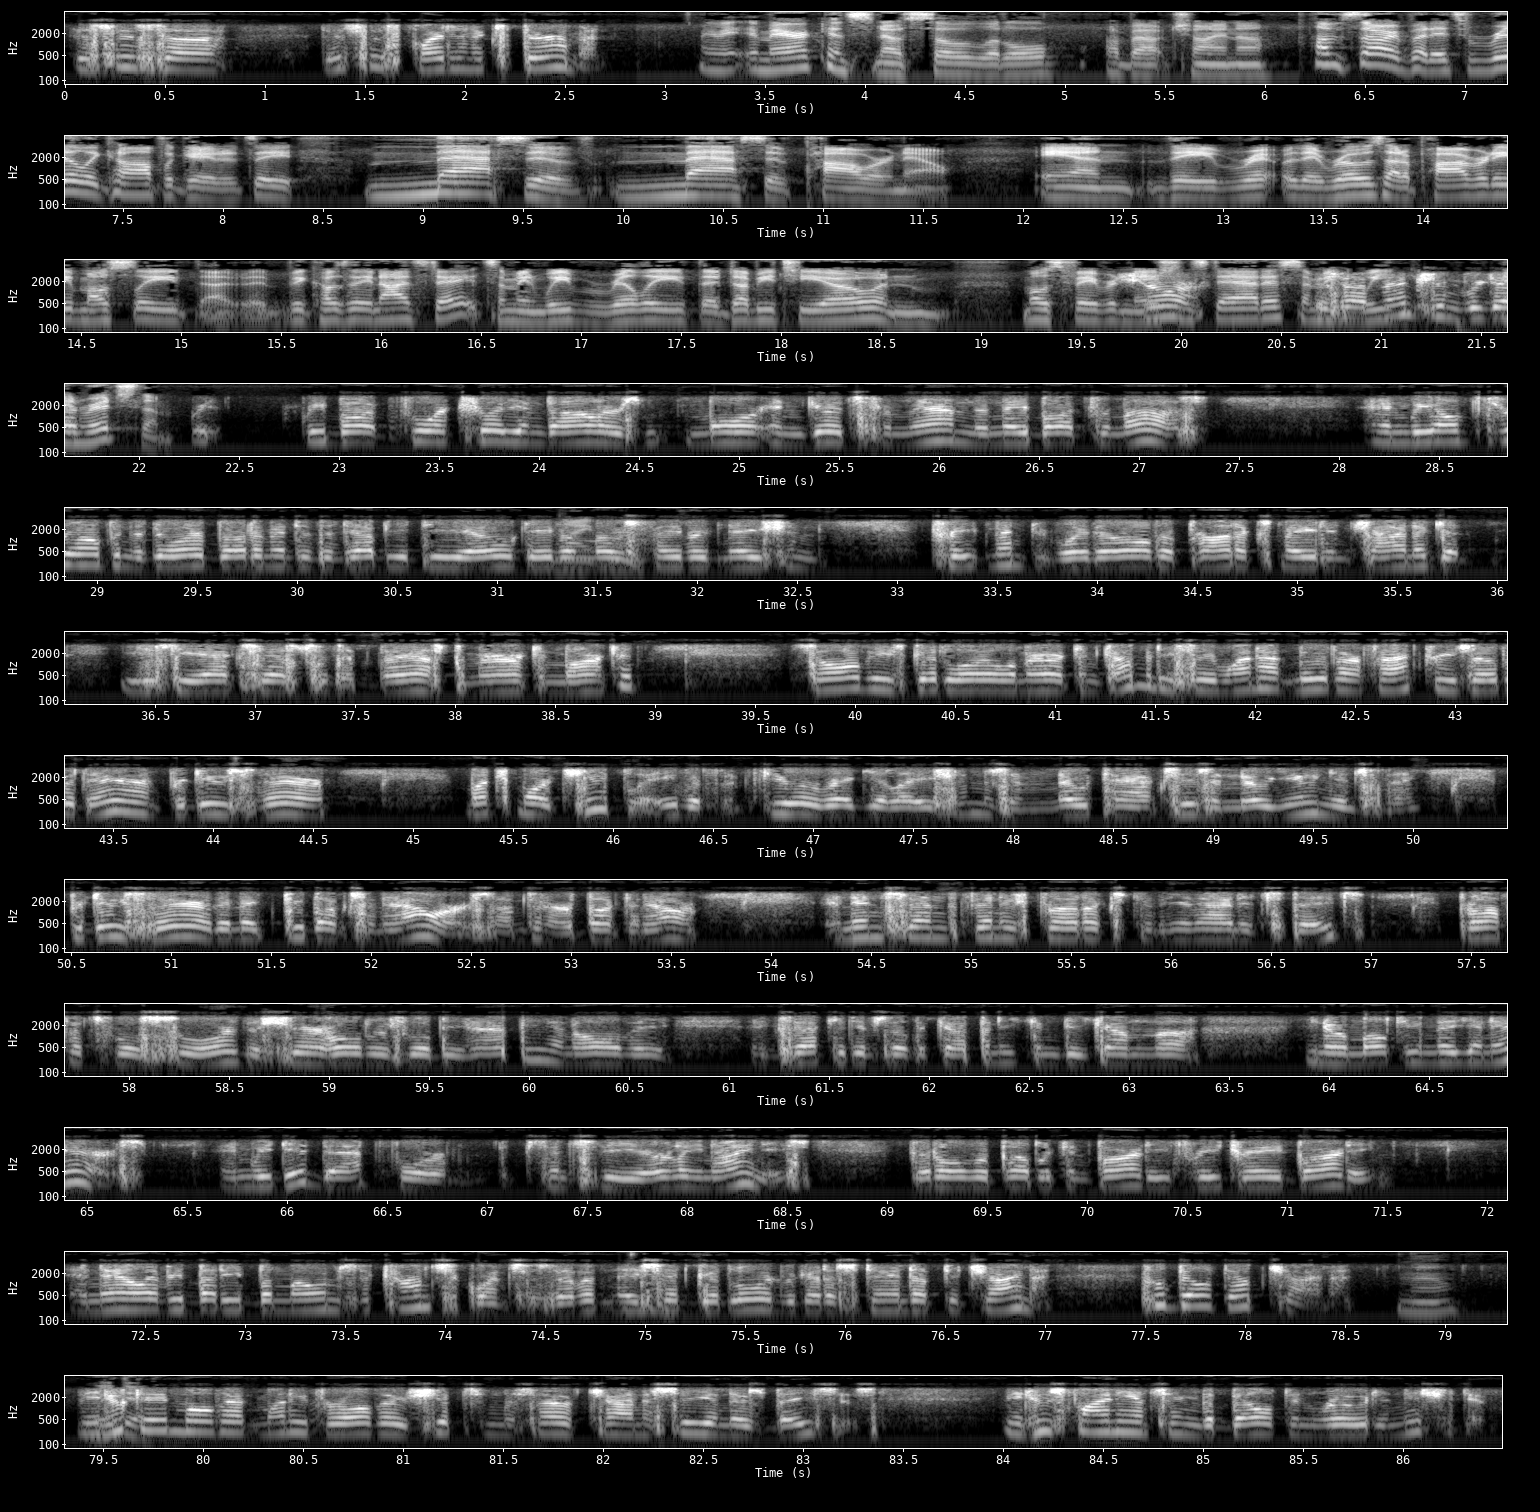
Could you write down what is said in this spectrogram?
This is uh, this is quite an experiment. I mean, Americans know so little about China. I'm sorry, but it's really complicated. It's a massive, massive power now, and they they rose out of poverty mostly uh, because of the United States. I mean, we really the WTO and most favored sure. nation status. I mean, I we, mentioned, we got, enriched them. We, we bought four trillion dollars more in goods from them than they bought from us. And we all threw open the door, brought them into the WTO, gave them most favored nation treatment, where all their products made in China get easy access to the vast American market. So all these good, loyal American companies say, why not move our factories over there and produce there much more cheaply with fewer regulations and no taxes and no unions thing. Produce there, they make two bucks an hour or something, or a buck an hour, and then send the finished products to the United States. Profits will soar, the shareholders will be happy, and all the executives of the company can become, uh, you know, multimillionaires. And we did that for since the early 90s. Good old Republican Party, free trade party. And now everybody bemoans the consequences of it, and they said, "Good Lord, we got to stand up to China." Who built up China? No. I mean, who did. gave them all that money for all those ships in the South China Sea and those bases? I mean, who's financing the Belt and Road Initiative?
